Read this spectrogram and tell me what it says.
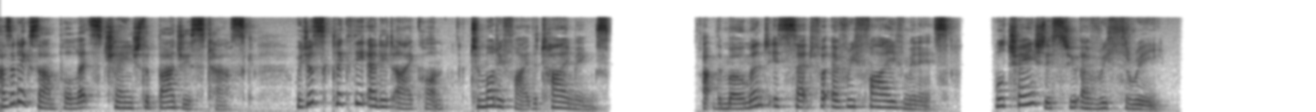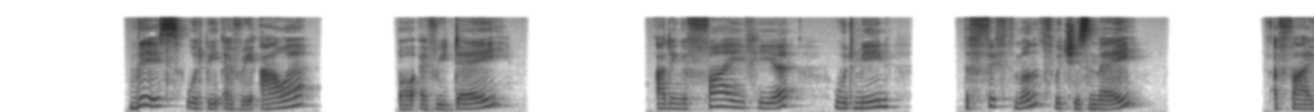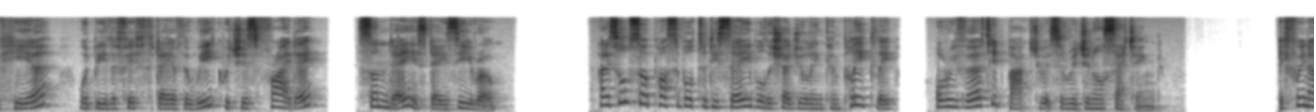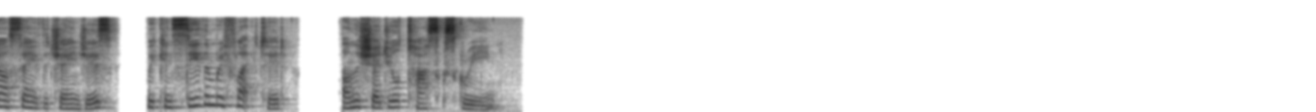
As an example, let's change the badges task. We just click the edit icon to modify the timings. At the moment, it's set for every five minutes. We'll change this to every three. This would be every hour or every day. Adding a 5 here would mean the fifth month, which is May. A 5 here would be the fifth day of the week, which is Friday. Sunday is day 0. And it's also possible to disable the scheduling completely or revert it back to its original setting. If we now save the changes, we can see them reflected on the scheduled task screen.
